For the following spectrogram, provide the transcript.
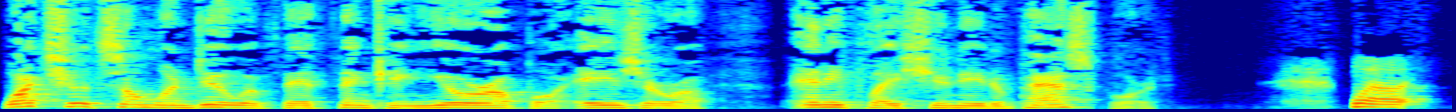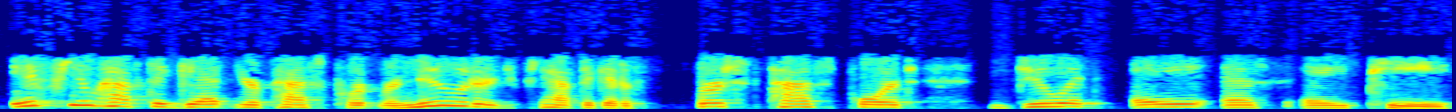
What should someone do if they're thinking Europe or Asia or any place you need a passport? Well, if you have to get your passport renewed or if you have to get a first passport, do it ASAP.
